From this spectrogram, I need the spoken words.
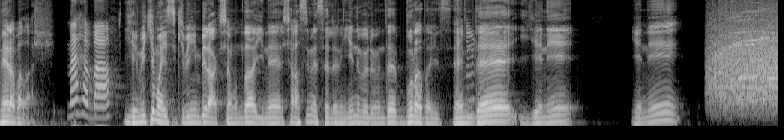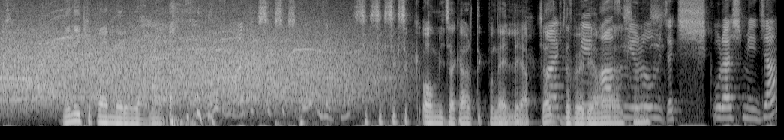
Merhabalar. Merhaba. 22 Mayıs 2021 akşamında yine Şahsi Meselelerin yeni bölümünde buradayız. Hem de yeni yeni yeni ekipmanlarımızla. Artık şık şık şık olmayacak mı? şık şık şık şık olmayacak artık bunu elle yapacağız. Artık bir de böyle benim ağzım yorulmayacak. Şşk, uğraşmayacağım.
